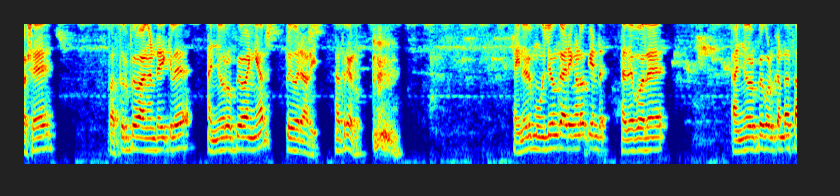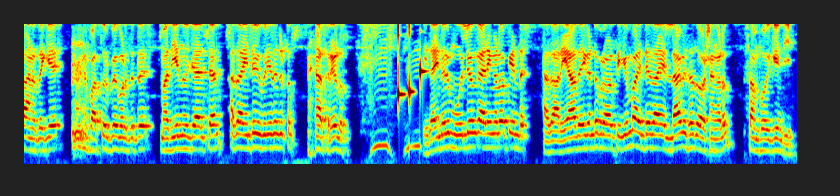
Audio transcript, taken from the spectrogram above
പക്ഷേ പത്ത് റുപ്യ വാങ്ങണ്ടെങ്കിൽ അഞ്ഞൂറ് റുപ്യ വാങ്ങിയാൽ വിവരറിയും അത്രയേ ഉള്ളൂ. അതിനൊരു മൂല്യവും കാര്യങ്ങളൊക്കെ ഉണ്ട്. അതേപോലെ അഞ്ഞൂറ് റുപ്യ കൊടുക്കേണ്ട സ്ഥാനത്തേക്ക് പത്ത് റുപ്യ കൊടുത്തിട്ട് മതി എന്ന് വിചാരിച്ചാൽ അത് അതിന്റെ വിപരീതം കിട്ടും. അത്രയേ ഉള്ളൂ. ഇതതിനൊരു മൂല്യവും കാര്യങ്ങളൊക്കെ ഉണ്ട്. അതറിയാതെ കണ്ട് പ്രവർത്തിക്കുമ്പോൾ അതിന്റെതായ എല്ലാവിധ ദോഷങ്ങളും സംഭവിക്കുകയും ചെയ്യും.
